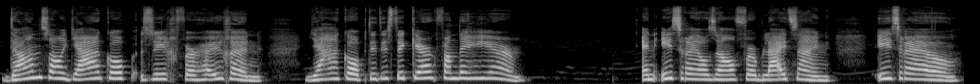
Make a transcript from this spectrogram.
dan zal Jacob zich verheugen. Jacob, dit is de kerk van de Heer. En Israël zal verblijd zijn. Israël,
